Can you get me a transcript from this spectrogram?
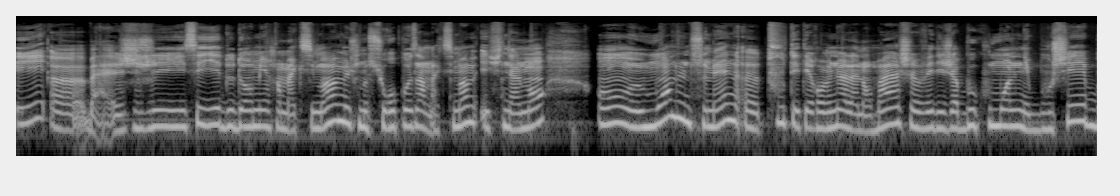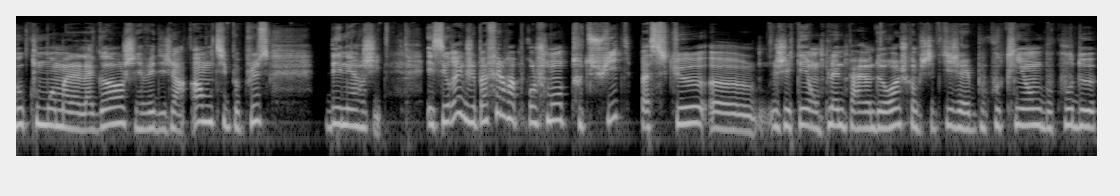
Et euh, bah, j'ai essayé de dormir un maximum, je me suis reposé un maximum, et finalement, en euh, moins d'une semaine, euh, tout était revenu à la normale. J'avais déjà beaucoup moins le nez bouché, beaucoup moins mal à la gorge, j'avais déjà un petit peu plus d'énergie. Et c'est vrai que j'ai pas fait le rapprochement tout de suite parce que euh, j'étais en pleine période de rush, comme je t'ai dit, j'avais beaucoup de clientes, beaucoup de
